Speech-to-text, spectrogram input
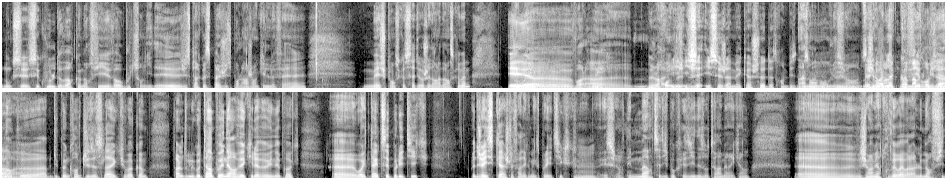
Donc c'est c'est cool de voir que Murphy va au bout de son idée. J'espère que c'est pas juste pour l'argent qu'il le fait. mais je pense que ça doit jouer dans la balance quand même. Et Oui, euh, voilà. oui. euh, par contre, il, il s'est- il s'est jamais caché d'être un ah businessman. non, non, bien plus, sûr. hein. Mais j'aimerais bien que Murphy revienne un peu euh, euh, du punk rock Jesus-like, tu vois, comme. Enfin, le, côté un peu énervé qu'il avait à une époque. Euh, White Knight, c'est politique. Mais déjà, il se cache de faire des comics politiques. Mhm. Et j'en ai marre de cette hypocrisie des auteurs américains. Euh, j'aimerais bien retrouver ouais, voilà, le Murphy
